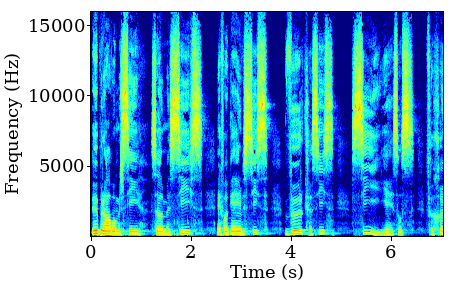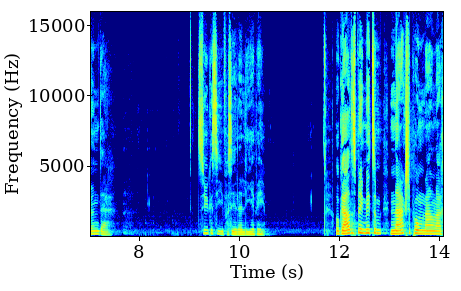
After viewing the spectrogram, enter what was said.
Überall, wo wir sind, soll man sein Evangelium, sein Wirken, sein Sein, Jesus, verkünden. Zeugen sein von seiner Liebe. Und gell, das bringt mich zum nächsten Punkt, nämlich,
